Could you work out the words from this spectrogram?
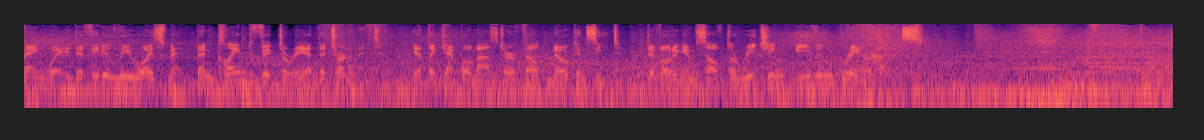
Feng Wei defeated Leroy Smith, then claimed victory at the tournament. Yet the Kempo Master felt no conceit, devoting himself to reaching even greater heights. “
